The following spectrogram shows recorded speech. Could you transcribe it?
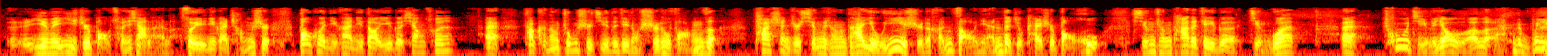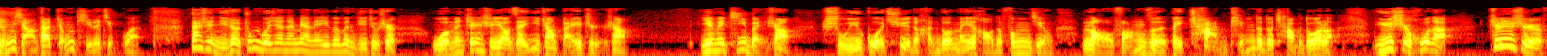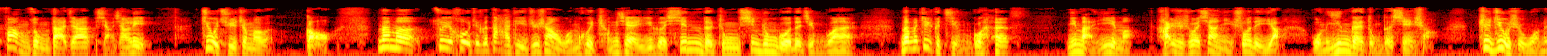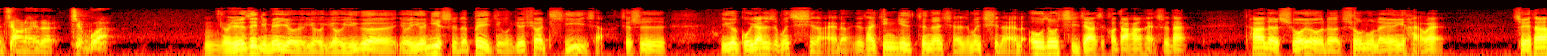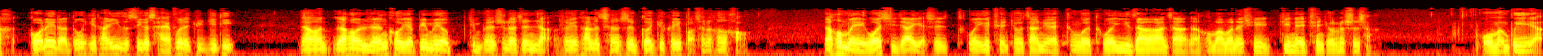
呃，因为一直保存下来了，所以你看城市，包括你看你到一个乡村，哎，它可能中世纪的这种石头房子，它甚至形成它有意识的很早年的就开始保护，形成它的这个景观，哎，出几个幺蛾子 不影响它整体的景观。但是你知道，中国现在面临一个问题，就是我们真是要在一张白纸上，因为基本上。属于过去的很多美好的风景，老房子被铲平的都差不多了。于是乎呢，真是放纵大家想象力，就去这么搞。那么最后这个大地之上，我们会呈现一个新的中新中国的景观。那么这个景观，你满意吗？还是说像你说的一样，我们应该懂得欣赏？这就是我们将来的景观。嗯，我觉得这里面有有有一个有一个历史的背景，我觉得需要提一下，就是。一个国家是怎么起来的？就是它经济增长起来怎么起来的？欧洲起家是靠大航海时代，它的所有的收入来源于海外，所以它国内的东西它一直是一个财富的聚集地，然后然后人口也并没有井喷式的增长，所以它的城市格局可以保存的很好。然后美国起家也是通过一个全球战略，通过通过一战二战，然后慢慢的去积累全球的市场。我们不一样，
